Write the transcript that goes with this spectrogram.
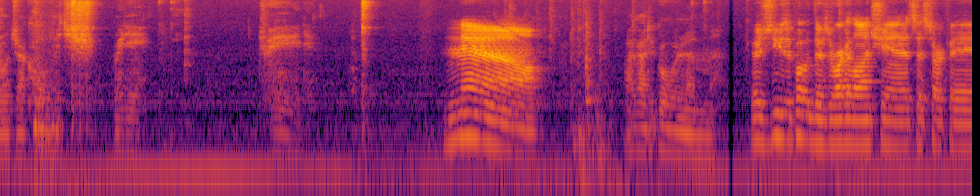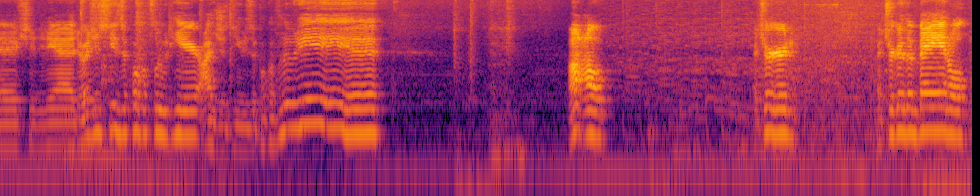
got ready. Trade. Now. I got a Golem. Do I just use a poke? There's a rocket launch and it says starfish. Yeah. Do I just use a poke flute here? I just use a poke flute here. Uh oh. I I triggered. I triggered the battle.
